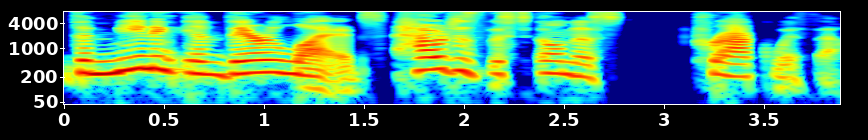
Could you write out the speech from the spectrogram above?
the meaning in their lives. How does this illness track with them?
